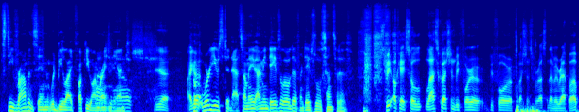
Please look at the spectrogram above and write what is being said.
Steve Robinson would be like, "Fuck you, I'm right in the end." Yeah, I got. We're used to that, so maybe I mean Dave's a little different. Dave's a little sensitive. Sweet. Okay, so last question before before questions for us, and then we wrap up.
